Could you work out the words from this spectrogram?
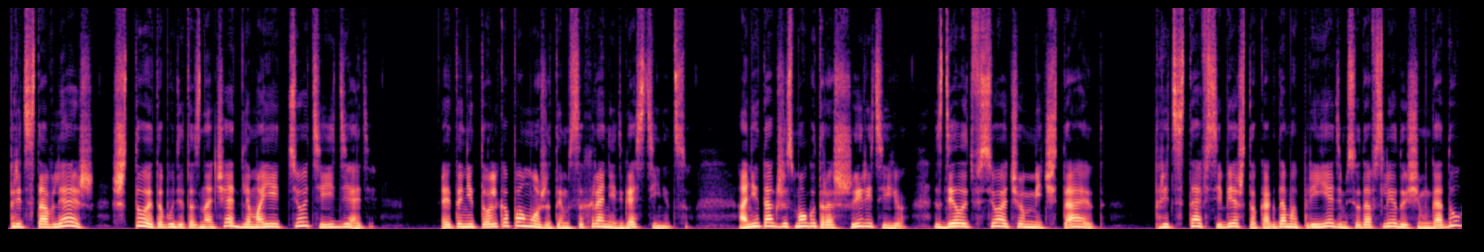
Представляешь, что это будет означать для моей тети и дяди? Это не только поможет им сохранить гостиницу. Они также смогут расширить ее, сделать все, о чем мечтают. Представь себе, что когда мы приедем сюда в следующем году,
